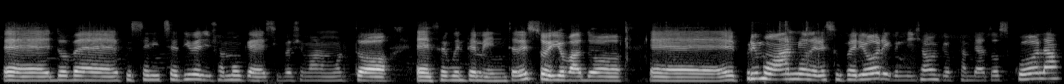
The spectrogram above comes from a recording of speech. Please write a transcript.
eh, dove queste iniziative diciamo che si facevano molto eh, frequentemente. Adesso io vado, eh, è il primo anno delle superiori, quindi diciamo che ho cambiato scuola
